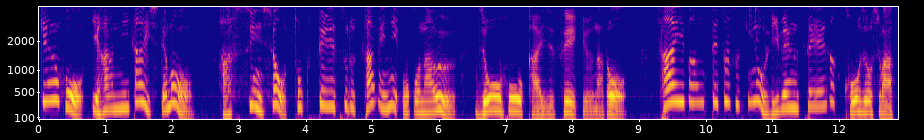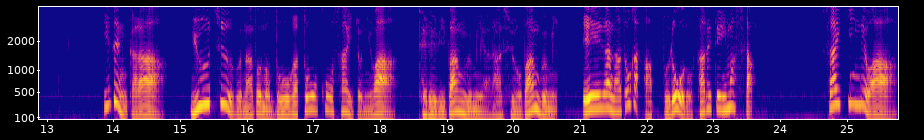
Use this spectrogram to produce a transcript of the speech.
権法違反に対しても発信者を特定するために行う情報開示請求など裁判手続きの利便性が向上します。以前から YouTube などの動画投稿サイトにはテレビ番組やラジオ番組、映画などがアップロードされていました。最近では、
